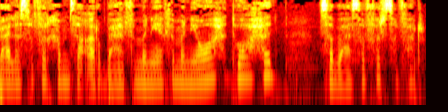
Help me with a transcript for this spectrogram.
على صفر خمسة أربعة ثمانية, ثمانية واحد, واحد سبعة صفر صفر.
